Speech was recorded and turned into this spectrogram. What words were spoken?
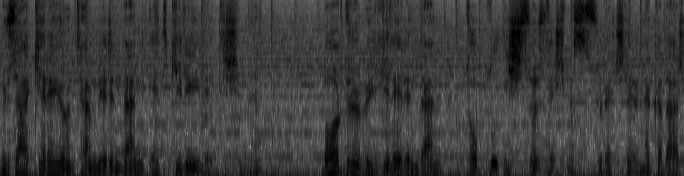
müzakere yöntemlerinden etkili iletişime, bordro bilgilerinden toplu iş sözleşmesi süreçlerine kadar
